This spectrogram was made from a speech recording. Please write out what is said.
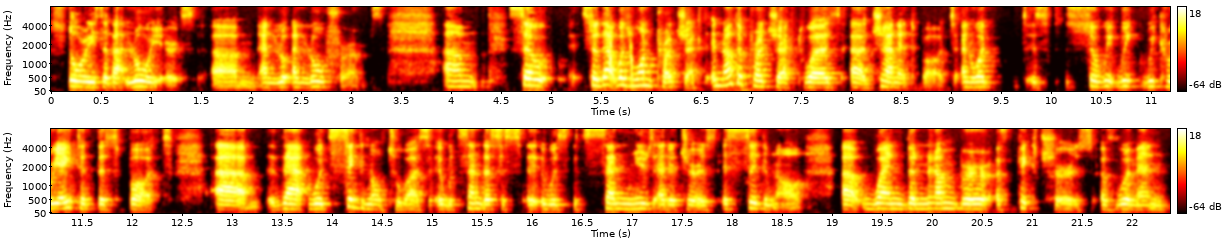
Stories about lawyers um, and and law firms. Um, so so that was one project. Another project was uh, JanetBot, and what is, so we, we, we created this bot um, that would signal to us it would send us a, it was it send news editors a signal uh, when the number of pictures of women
